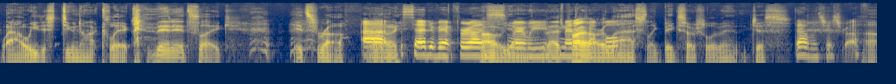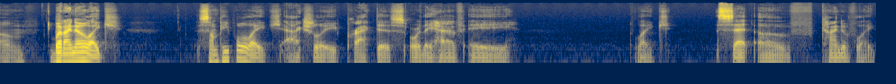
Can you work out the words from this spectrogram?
wow, we just do not click, then it's like, it's rough. uh, said event for us oh yeah, where we that's met probably a our last like big social event. Just That was just rough. um, but I know like some people like actually practice or they have a like set of kind of like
